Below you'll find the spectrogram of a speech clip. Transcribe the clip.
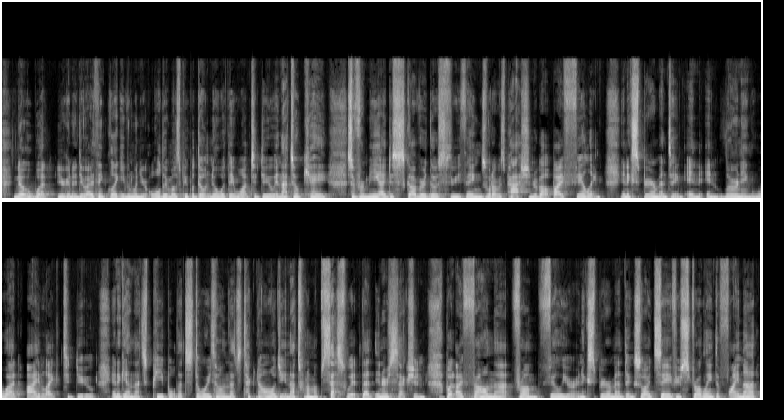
know what you're going to do. I think like even when you're older, most people don't know what they want to do and that's okay. So for me, I discovered those three things, what I was passionate about by failing and experimenting and, and learning what I like to do. And again, that's people, that's storytelling, that's technology. And that's what I'm obsessed with, that intersection. But I found that from failure and experimenting. So I'd say if you're struggling to find that,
